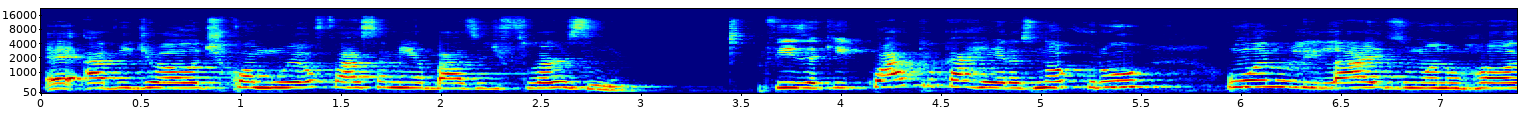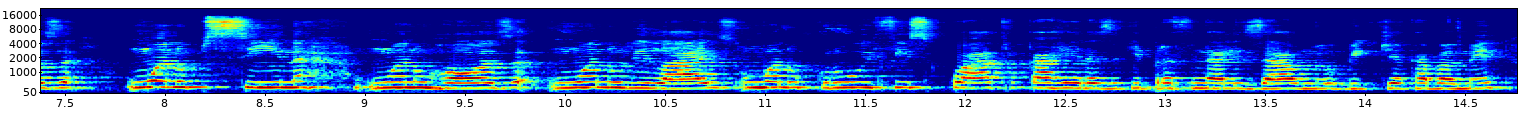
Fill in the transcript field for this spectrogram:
é, a videoaula de como eu faço a minha base de florzinha. Fiz aqui quatro carreiras no cru, um ano lilás, um ano rosa, um ano piscina, um ano rosa, um ano lilás, um ano cru e fiz quatro carreiras aqui para finalizar o meu bico de acabamento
